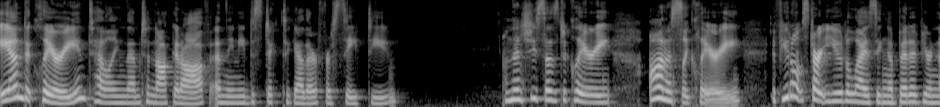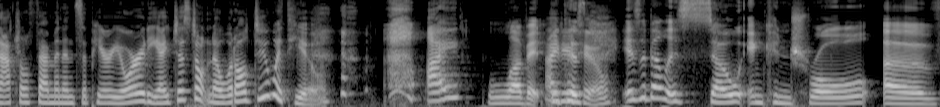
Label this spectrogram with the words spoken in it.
and at Clary, telling them to knock it off and they need to stick together for safety. And then she says to Clary, Honestly, Clary, if you don't start utilizing a bit of your natural feminine superiority, I just don't know what I'll do with you. I love it I do because too. Isabelle is so in control of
